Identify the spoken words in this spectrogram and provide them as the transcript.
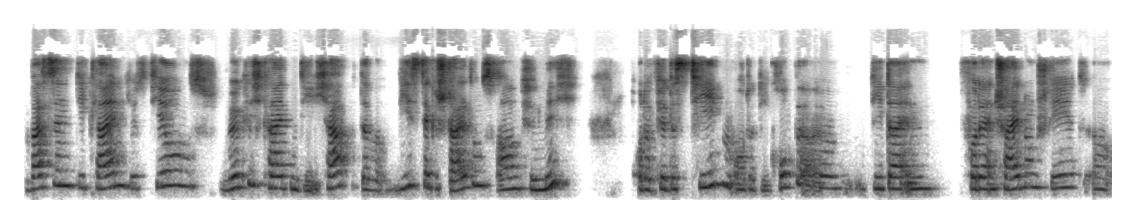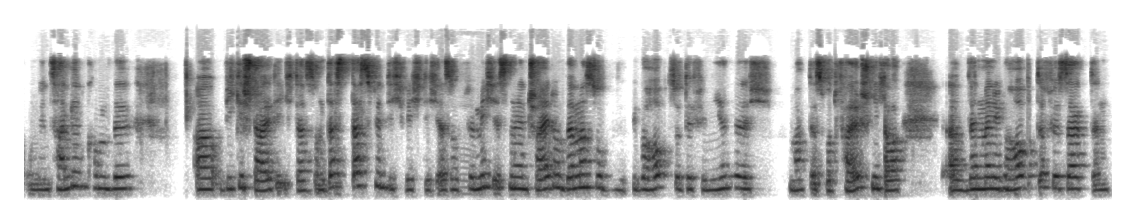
was sind die kleinen Justierungsmöglichkeiten, die ich habe? Wie ist der Gestaltungsraum für mich oder für das Team oder die Gruppe, äh, die da in, vor der Entscheidung steht äh, und ins Handeln kommen will? Äh, wie gestalte ich das? Und das, das finde ich wichtig. Also für mich ist eine Entscheidung, wenn man so überhaupt so definieren will, ich mag das Wort falsch nicht, aber äh, wenn man überhaupt dafür sagt, dann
